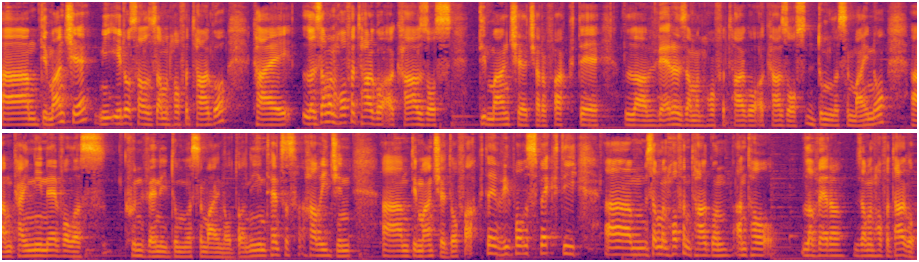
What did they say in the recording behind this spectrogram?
Um, dimanche mi iros al Zamenhof tago, kai la Zamenhof tago acasos dimanche, char facte la vera Zamenhof tago acasos dum la semaino, um, kai ni ne volas conveni dum la semaino, do ni intensas havi gin um, dimanche, do facte vi povas spekti um, Zamenhof tagon antau la vera Zamenhof tago.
